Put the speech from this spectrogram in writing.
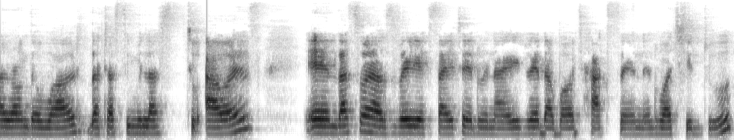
around the world that are similar to ours. And that's why I was very excited when I read about Haecksen and what you do.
